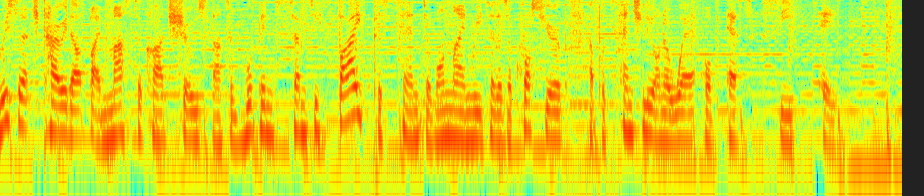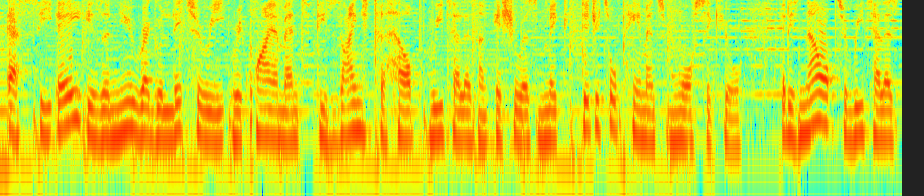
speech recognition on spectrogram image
Research carried out by MasterCard shows that a whooping 75% of online retailers across Europe are potentially unaware of SCA. SCA is a new regulatory requirement designed to help retailers and issuers make digital payments more secure. It is now up to retailers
